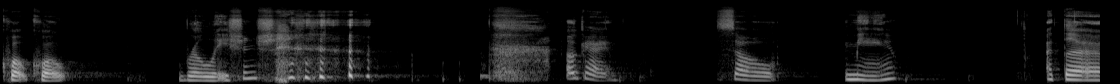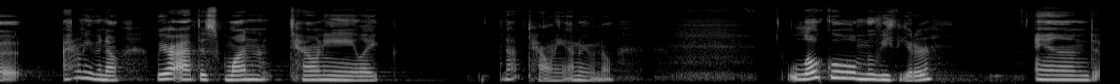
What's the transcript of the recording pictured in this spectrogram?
quote quote relationship. okay. So, me at the I don't even know. We were at this one towny like not towny, I don't even know. Local movie theater and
